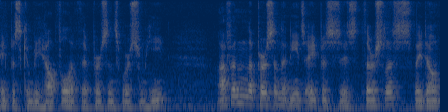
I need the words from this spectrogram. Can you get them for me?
apis can be helpful if the person's worse from heat. Often the person that needs apis is thirstless. They don't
